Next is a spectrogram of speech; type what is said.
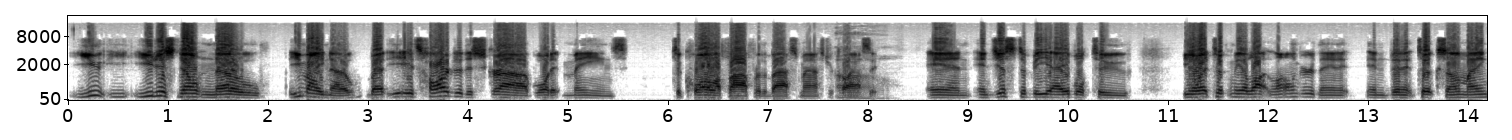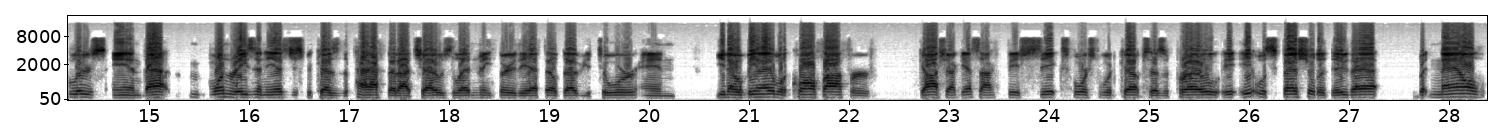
you you just don't know you may know but it's hard to describe what it means to qualify for the bassmaster classic Oh. and and just to be able to you know it took me a lot longer than it and than it took some anglers and that one reason is just because the path that I chose led me through the FLW tour and you know being able to qualify for gosh I guess I fished six Forrest Wood Cups as a pro it, it was special to do that but now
